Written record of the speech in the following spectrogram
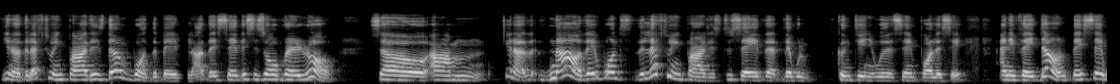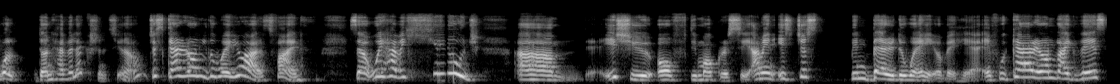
you know, the left-wing parties don't want the bailout. They say this is all very wrong. So, um, you know, now they want the left-wing parties to say that they will continue with the same policy. And if they don't, they say, well, don't have elections, you know, just carry on the way you are, it's fine. So we have a huge um, issue of democracy. I mean, it's just been buried away over here. If we carry on like this,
